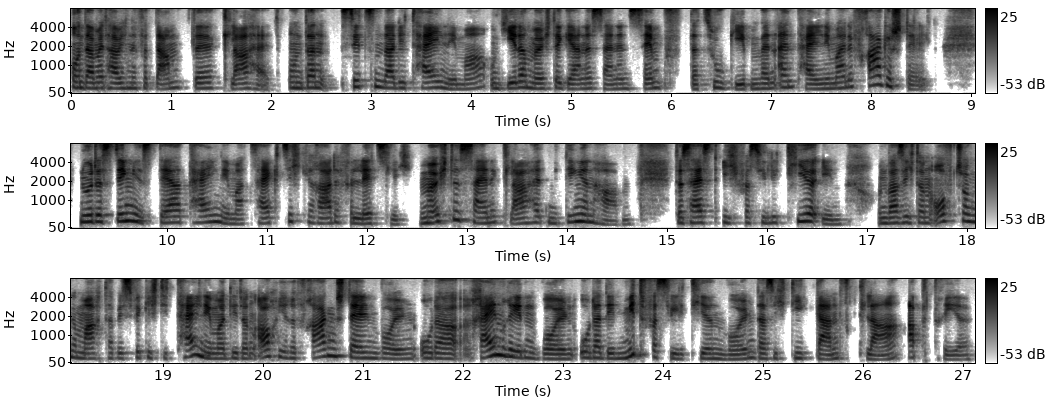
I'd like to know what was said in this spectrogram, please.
Und damit habe ich eine verdammte Klarheit. Und dann sitzen da die Teilnehmer und jeder möchte gerne seinen Senf dazugeben, wenn ein Teilnehmer eine Frage stellt. Nur das Ding ist, der Teilnehmer zeigt sich gerade verletzlich, möchte seine Klarheit mit Dingen haben. Das heißt, ich facilitiere ihn. Und was ich dann oft schon gemacht habe, ist wirklich die Teilnehmer, die dann auch ihre Fragen stellen wollen oder reinreden wollen oder den mitfacilitieren wollen, dass ich die ganz klar abdrehe.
